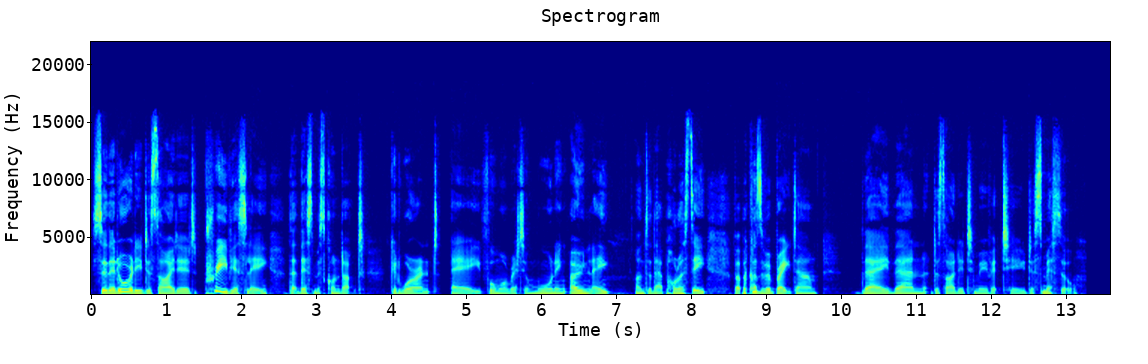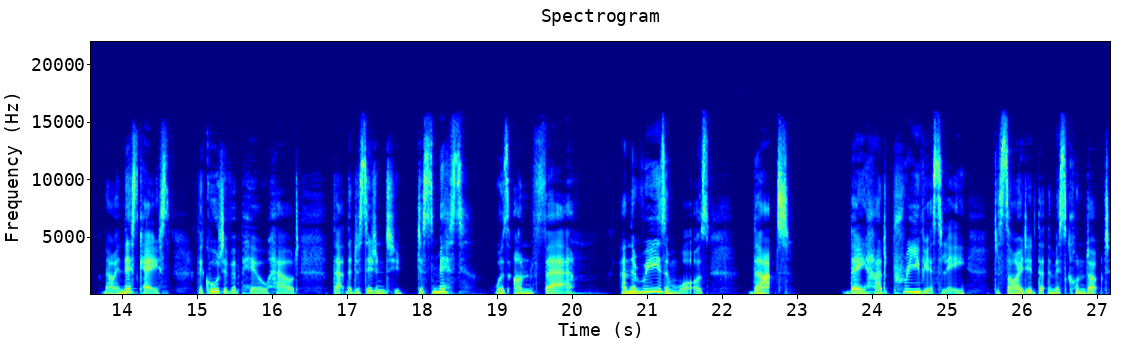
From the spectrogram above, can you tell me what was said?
So they'd already decided previously that this misconduct could warrant a formal written warning only under their policy, but because of a breakdown, they then decided to move it to dismissal. Now, in this case, the Court of Appeal held that the decision to dismiss was unfair, and the reason was that they had previously decided that the misconduct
